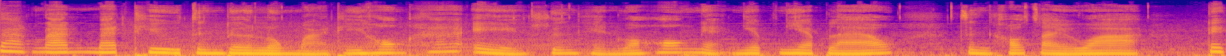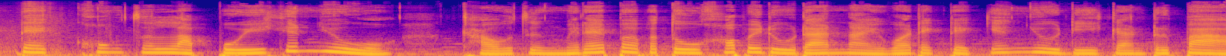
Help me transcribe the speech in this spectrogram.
จากนั้นแมทธิวจึงเดินลงมาที่ห้อง 5A ซึ่งเห็นว่าห้องเนี่ยเงียบๆแล้ว จึงเข้าใจว่าเด็กๆ คงจะหลับปุ๋ยกันอยู่ เขาจึงไม่ได้เปิดประตูเข้าไปดูด้านในว่าเด็กๆ ยังอยู่ดีกันหรือเปล่า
